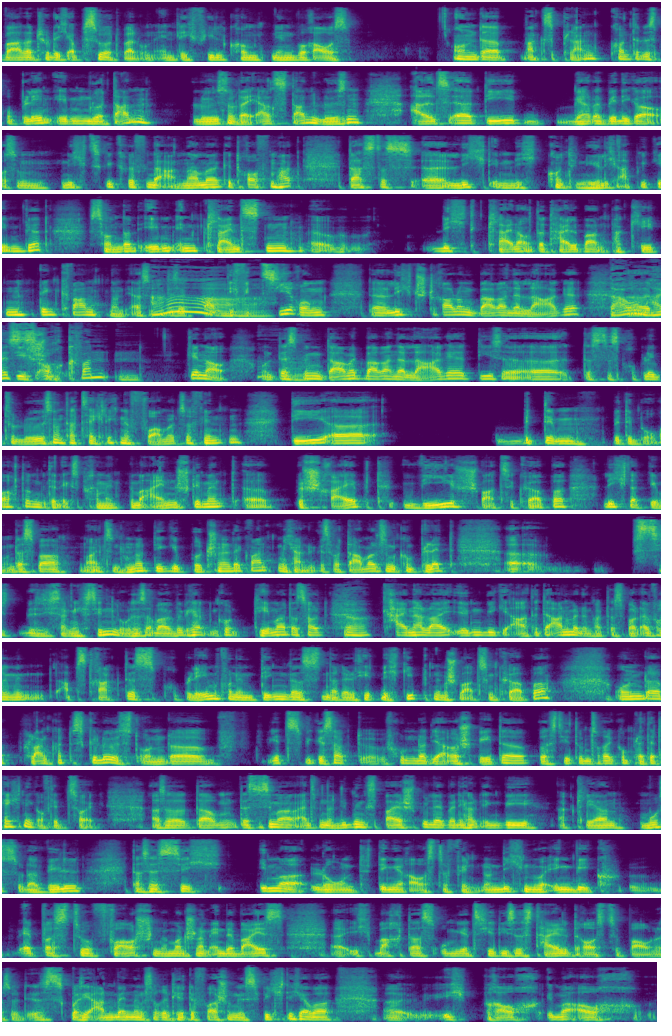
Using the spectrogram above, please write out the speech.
war natürlich absurd, weil unendlich viel kommt nirgendwo raus. Und äh, Max Planck konnte das Problem eben nur dann lösen oder erst dann lösen, als er die mehr oder weniger aus dem Nichts gegriffene Annahme getroffen hat, dass das äh, Licht eben nicht kontinuierlich abgegeben wird, sondern eben in kleinsten äh, nicht kleiner unterteilbaren Paketen, den Quanten. Und erst mit dieser ah. Quantifizierung der Lichtstrahlung war er in der Lage. Darum äh, heißt es auch Quanten. Genau. Und deswegen damit war er in der Lage, diese, äh, das, das Problem zu lösen und tatsächlich eine Formel zu finden, die äh, mit dem mit den Beobachtungen, mit den Experimenten immer einstimmend äh, beschreibt, wie schwarze Körper Licht abgeben. Und das war 1900 die Geburtsstunde der Quantenmechanik. Das war damals ein komplett äh, will ich sagen nicht sinnloses, aber wirklich halt ein Thema, das halt ja. keinerlei irgendwie geartete Anwendung hat. Das war halt einfach ein abstraktes Problem von einem Ding, das in der Realität nicht gibt, einem schwarzen Körper. Und äh, Planck hat es gelöst. Und äh, jetzt, wie gesagt, 100 Jahre später basiert unsere komplette Technik auf dem Zeug. Also darum, das ist immer eins meiner Lieblingsbeispiele, wenn ich halt irgendwie erklären muss oder will, dass es sich immer lohnt, Dinge rauszufinden und nicht nur irgendwie etwas zu forschen, wenn man schon am Ende weiß, äh, ich mache das, um jetzt hier dieses Teil draus zu bauen. Also das ist quasi anwendungsorientierte Forschung ist wichtig, aber äh, ich brauche immer auch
